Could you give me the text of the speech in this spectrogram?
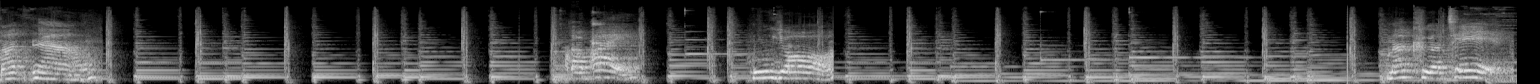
มะนาวต่อไปหมูยอมะเขือเทศ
